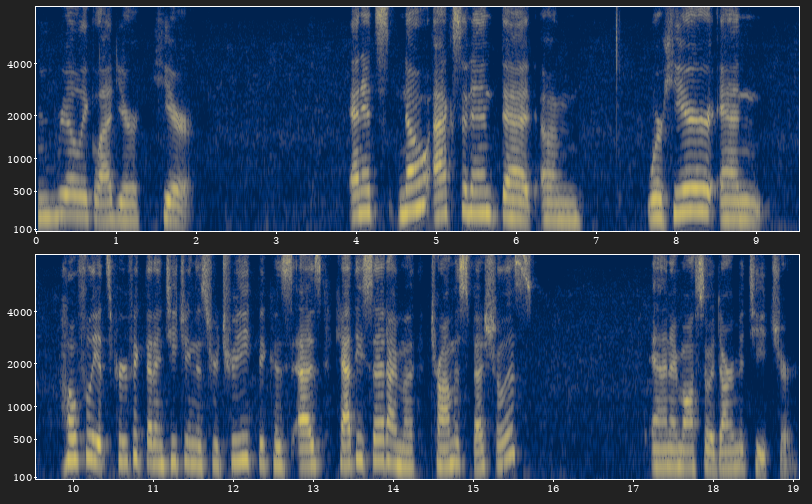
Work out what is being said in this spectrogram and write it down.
really glad you're here. And it's no accident that um, we're here, and hopefully, it's perfect that I'm teaching this retreat because, as Kathy said, I'm a trauma specialist and I'm also a Dharma teacher.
